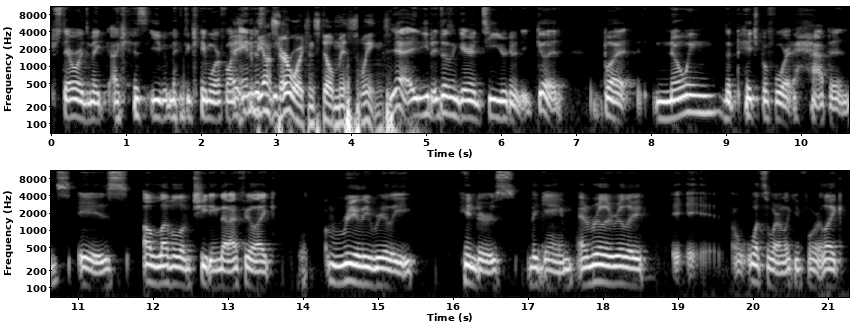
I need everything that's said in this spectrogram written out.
steroids make, I guess, even make the game more fun. Hey, you and can be on steroids and still miss swings. yeah, it, it doesn't guarantee you're going to be good, but knowing the pitch before it happens is a level of cheating that I feel like really, really hinders the game and really, really. i i what's the word I'm looking for? Like,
